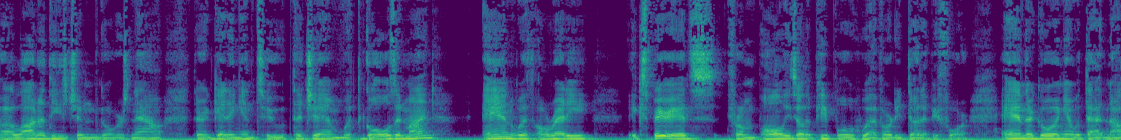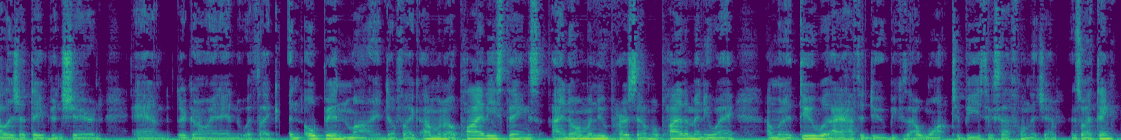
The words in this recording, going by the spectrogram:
a lot of these gym goers now, they're getting into the gym with goals in mind and with already experience from all these other people who have already done it before. And they're going in with that knowledge that they've been shared and they're going in with like an open mind of like i'm going to apply these things. I know i'm a new person. I'm going to apply them anyway. I'm going to do what i have to do because i want to be successful in the gym. And so i think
